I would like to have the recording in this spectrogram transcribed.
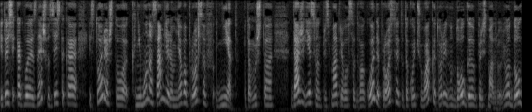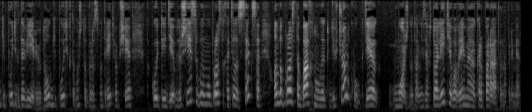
И то есть, как бы, знаешь, вот здесь такая история, что к нему на самом деле у меня вопросов нет, потому что даже если он присматривался два года, просто это такой чувак, который, ну, долго присматривал. У него долгий путь к доверию, долгий путь к тому, чтобы рассмотреть вообще какую-то идею. Потому что если бы ему просто хотелось секса, он бы просто бахнул эту девчонку, где можно, там, не знаю, в туалете во время корпората, например.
